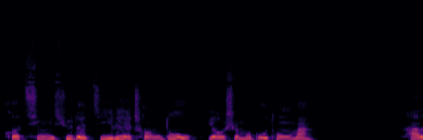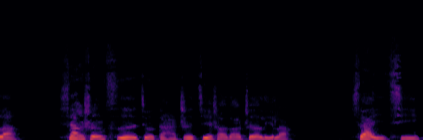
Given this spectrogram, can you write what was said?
和情绪的激烈程度有什么不同吗？好了，象声词就大致介绍到这里了。下一期，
